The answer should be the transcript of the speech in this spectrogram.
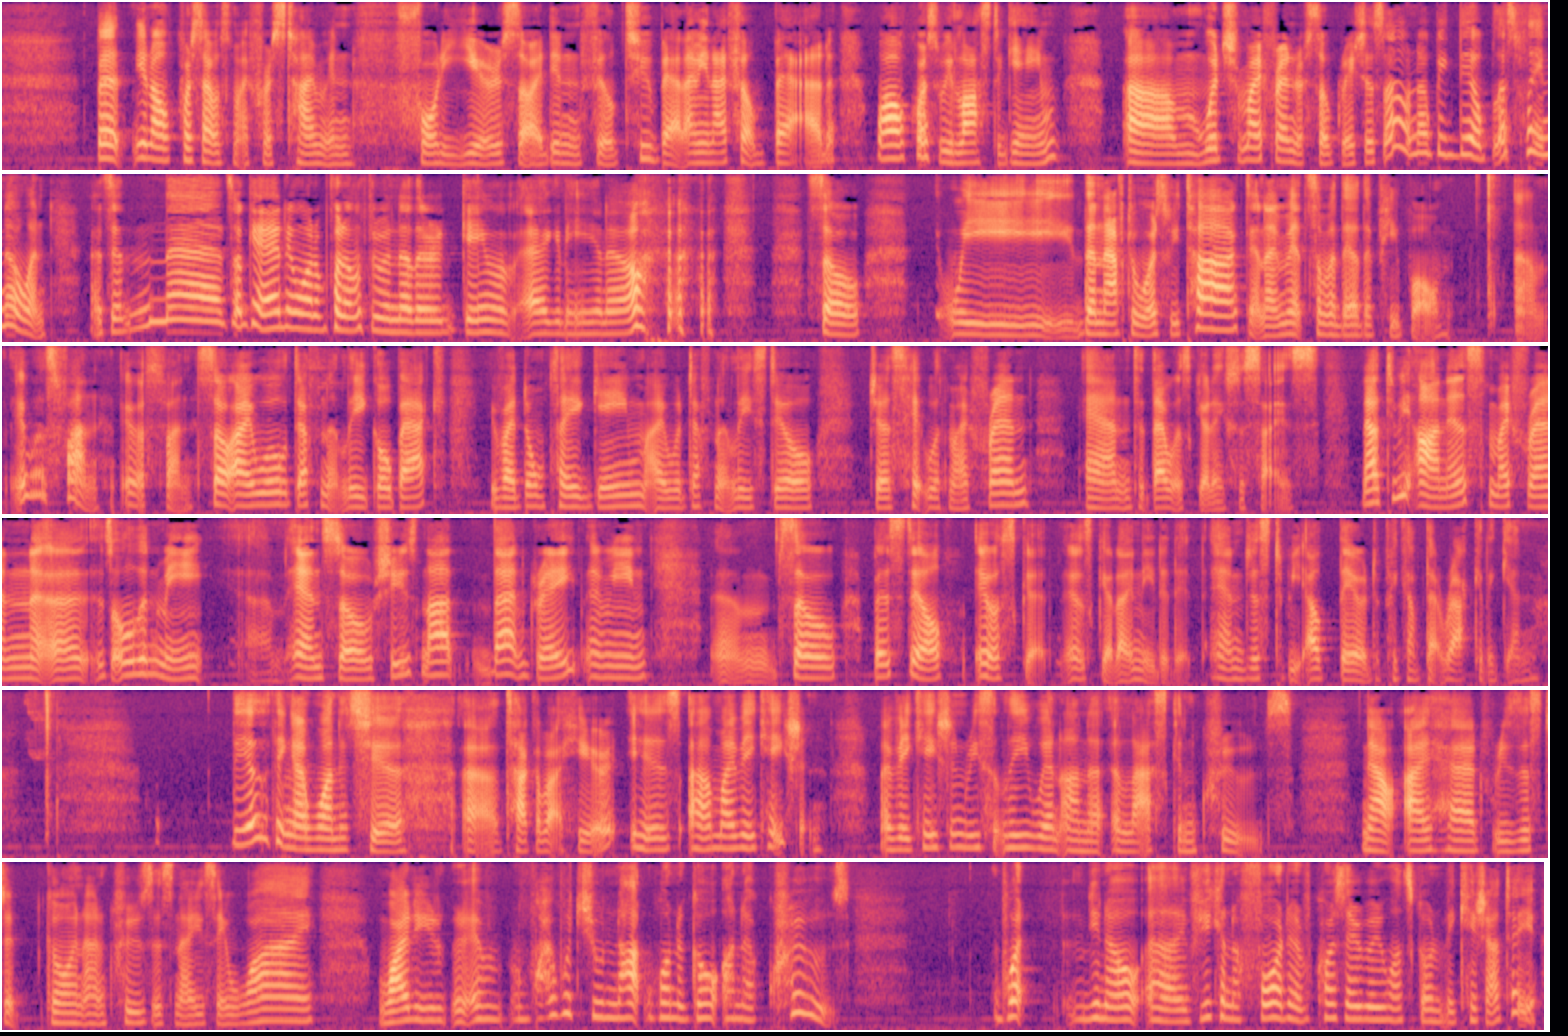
but you know, of course, that was my first time in 40 years, so I didn't feel too bad. I mean, I felt bad. Well, of course, we lost a game, um, which my friend was so gracious. Oh, no big deal. Let's play no one. I said, Nah, it's okay. I didn't want to put him through another game of agony, you know. so we then afterwards we talked and I met some of the other people. um, it was fun. It was fun. So I will definitely go back. If I don't play a game, I would definitely still just hit with my friend, and that was good exercise. Now, to be honest, my friend uh, is older than me, um, and so she's not that great. I mean, um, so, but still, it was good. It was good. I needed it, and just to be out there to pick up that racket again. The other thing I wanted to uh, talk about here is uh, my vacation. My vacation recently went on an Alaskan cruise. Now, I had resisted going on cruises. Now you say, why? Why do you? Why would you not want to go on a cruise? What you know? Uh, if you can afford it, of course, everybody wants to go on vacation. I'll tell you,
